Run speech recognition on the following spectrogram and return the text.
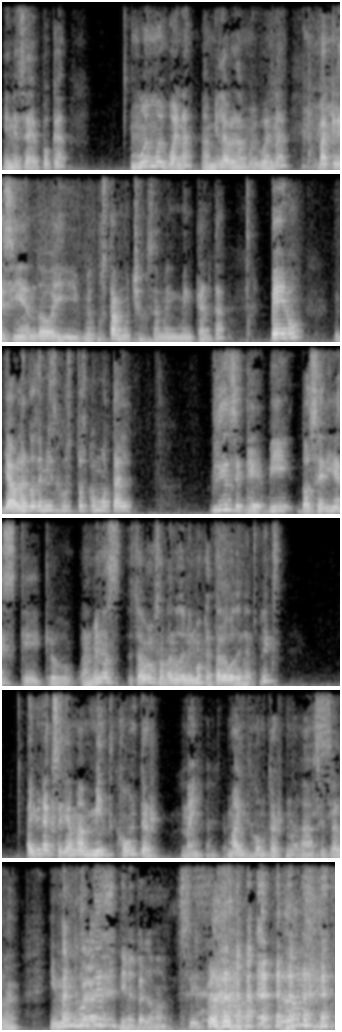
en esa época muy muy buena, a mí la verdad muy buena, va creciendo y me gusta mucho, o sea, me, me encanta, pero ya hablando de mis gustos como tal, fíjense que vi dos series que creo, al menos estábamos hablando del mismo catálogo de Netflix, hay una que se llama Mint Hunter. Mind Hunter. Mind Hunter, ¿no? Ah, sí, perdón. Y Mindhunter. Dime, perdón, mamá. Sí, perdón. perdóname.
